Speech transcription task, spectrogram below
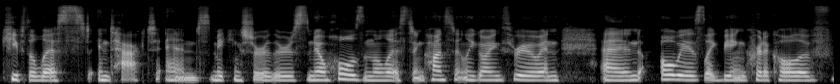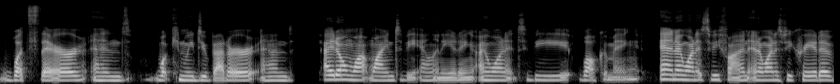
keep the list intact and making sure there's no holes in the list and constantly going through and and always like being critical of what's there and what can we do better and I don't want wine to be alienating. I want it to be welcoming and I want it to be fun and I want it to be creative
